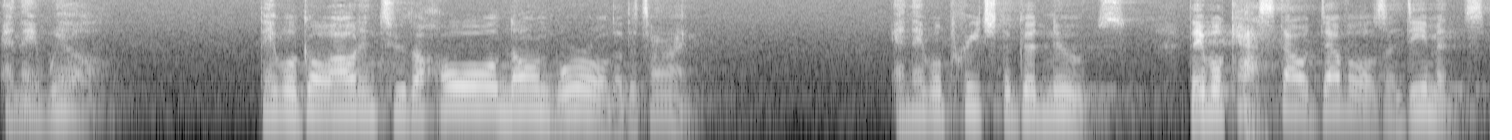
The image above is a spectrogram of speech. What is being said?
And they will. They will go out into the whole known world of the time. And they will preach the good news. They will cast out devils and demons.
